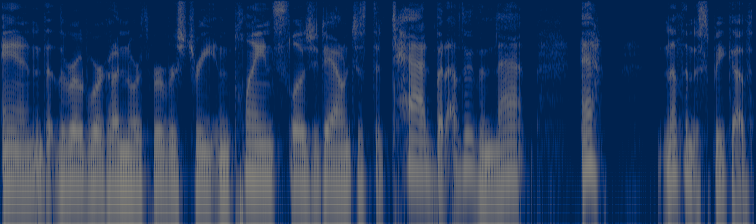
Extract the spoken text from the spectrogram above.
and the road work on North River Street and Plains slows you down just a tad. But other than that, eh, nothing to speak of.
